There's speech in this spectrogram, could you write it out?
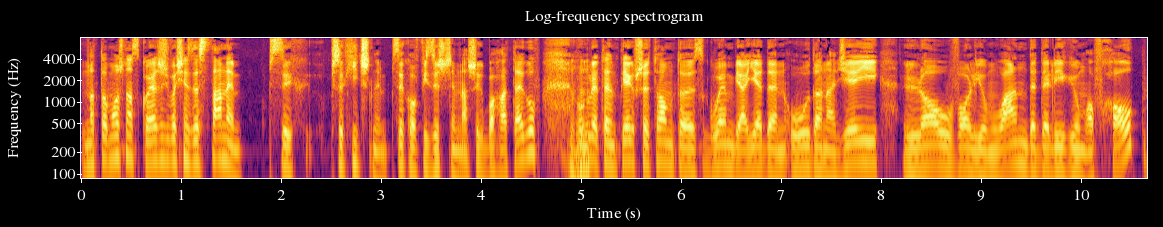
no to można skojarzyć właśnie ze stanem psych, psychicznym, psychofizycznym naszych bohaterów. Mhm. W ogóle ten pierwszy tom to jest Głębia 1 Ułuda Nadziei, Low Volume 1 The Delirium of Hope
